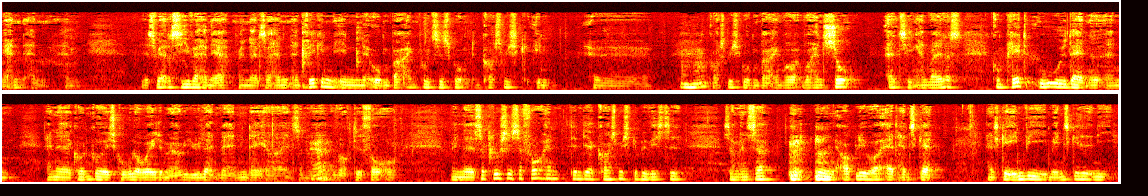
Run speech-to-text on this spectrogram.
ja, han, han, han, det er svært at sige, hvad han er, men altså han, han fik en, en åbenbaring på et tidspunkt, en kosmisk, en, øh, Mhm. kosmisk åbenbaring, hvor, hvor han så alting. Han var ellers komplet uuddannet. Han, han havde kun gået i skole over i det mørke Jylland hver anden dag, og altså noget, Ja. ja. vogtet for. Og, men øh, så pludselig så får han den der kosmiske bevidsthed, som han så oplever, at han skal, han skal indvige menneskeheden i.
